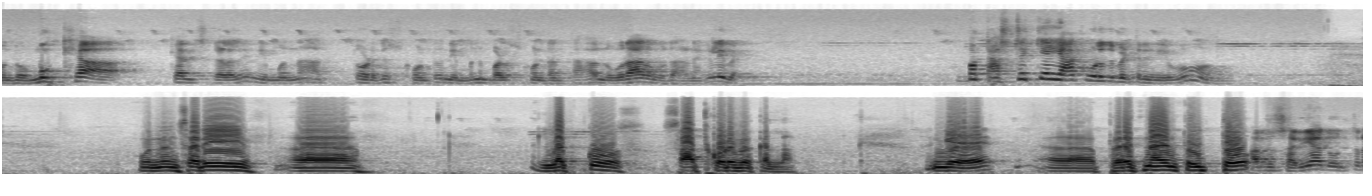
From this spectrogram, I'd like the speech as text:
ಒಂದು ಮುಖ್ಯ ಕೆಲಸಗಳಲ್ಲಿ ನಿಮ್ಮನ್ನು ತೊಡಗಿಸ್ಕೊಂಡು ನಿಮ್ಮನ್ನು ಬಳಸ್ಕೊಂಡಂತಹ ನೂರಾರು ಉದಾಹರಣೆಗಳಿವೆ. ಬಟ್ ಅಷ್ಟಕ್ಕೆ ಯಾಕೆ ಉಳಿದು ಬಿಟ್ರಿ ನೀವು? ಒಂದೊಂದು ಸರಿ ಲಕ್ಕು ಸಾಥ್ ಕೊಡಬೇಕಲ್ಲ. ಹಂಗೆ ಪ್ರಯತ್ನ ಅಂತ ಇತ್ತು. ಅದು ಸರಿಯಾದ ಉತ್ತರ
